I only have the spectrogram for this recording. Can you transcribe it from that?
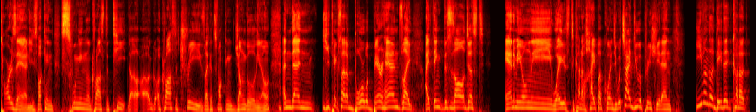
Tarzan. He's fucking swinging across the te- uh, uh, across the trees like it's fucking jungle, you know. And then he takes out a boar with bare hands. Like I think this is all just anime only ways to kind of hype up Koenji, which I do appreciate. And even though they did cut out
